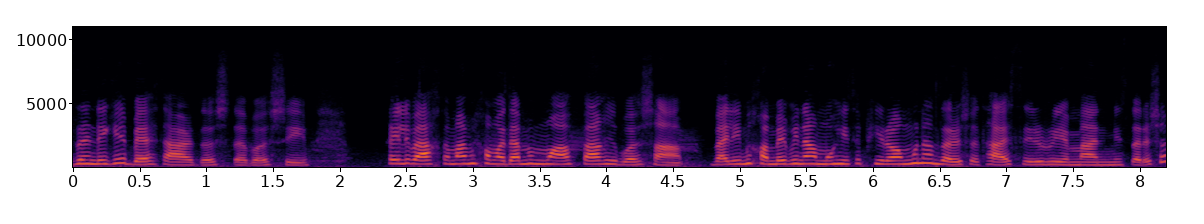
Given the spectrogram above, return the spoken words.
زندگی بهتر داشته باشیم. خیلی وقتا من می‌خوام آدم موفقی باشم ولی می‌خوام ببینم محیط پیرامونم داره چه تأثیری روی من می‌ذاره. چه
